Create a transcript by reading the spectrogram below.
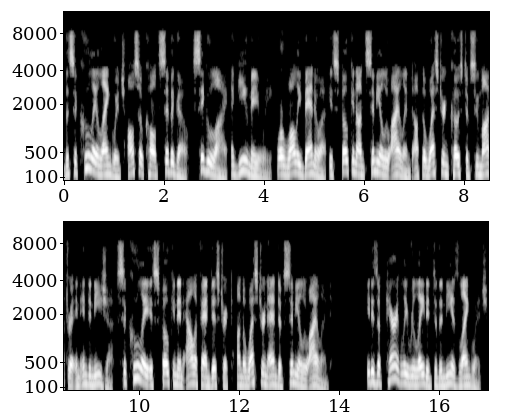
The Sikulay language also called Sibago, Sigulay, Agiumayui, or Wali Banua is spoken on Simeulue Island off the western coast of Sumatra in Indonesia. Sikulay is spoken in Alafan district, on the western end of Simeulue Island. It is apparently related to the Nias language.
